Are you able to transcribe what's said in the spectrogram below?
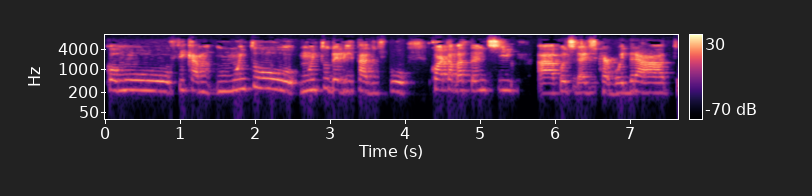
como fica muito muito debilitado, tipo, corta bastante a quantidade de carboidrato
